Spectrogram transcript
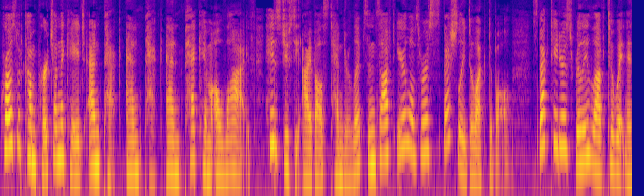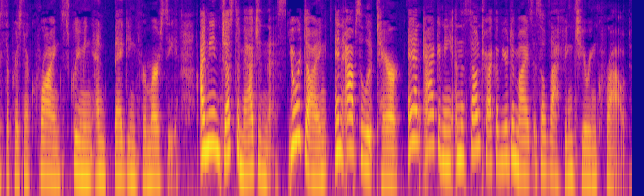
crows would come perch on the cage and peck and peck and peck him alive. His juicy eyeballs, tender lips, and soft earlobes were especially delectable. Spectators really loved to witness the prisoner crying, screaming, and begging for mercy. I mean, just imagine this. You're dying in absolute terror and agony, and the soundtrack of your demise is a laughing, cheering crowd.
